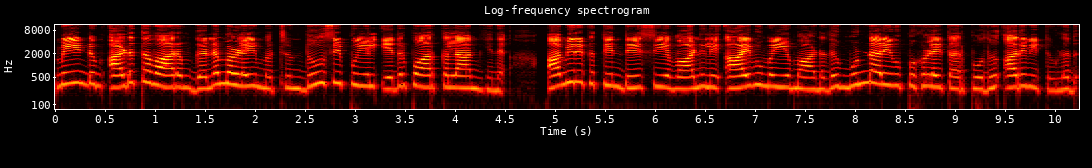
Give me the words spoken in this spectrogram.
மீண்டும் அடுத்த வாரம் கனமழை மற்றும் தூசி புயல் எதிர்பார்க்கலாம் என அமெரிக்கத்தின் தேசிய வானிலை ஆய்வு மையமானது முன்னறிவிப்புகளை தற்போது அறிவித்துள்ளது.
